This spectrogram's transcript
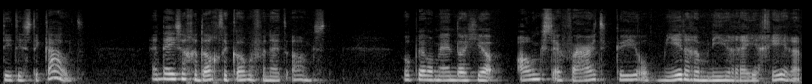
dit is te koud. En deze gedachten komen vanuit angst. Op het moment dat je angst ervaart, kun je op meerdere manieren reageren.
